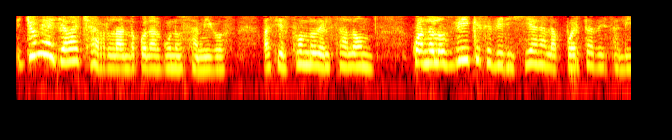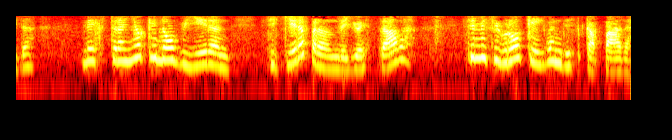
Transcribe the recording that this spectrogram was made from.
Yo me hallaba charlando con algunos amigos hacia el fondo del salón. Cuando los vi que se dirigían a la puerta de salida, me extrañó que no vieran siquiera para donde yo estaba. Se me figuró que iban de escapada.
